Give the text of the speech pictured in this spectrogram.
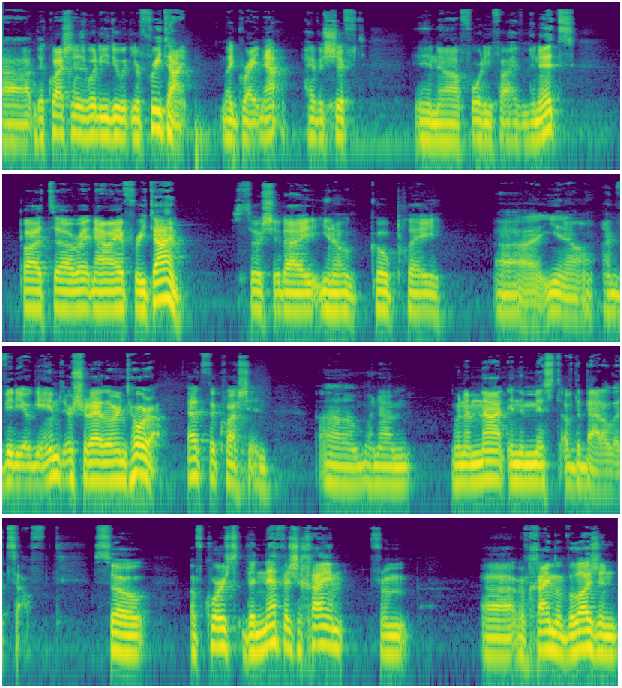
Uh, the question is, what do you do with your free time? Like right now, I have a shift in uh, 45 minutes, but uh, right now I have free time. So should I, you know, go play, uh, you know, on video games, or should I learn Torah? That's the question um, when I'm when I'm not in the midst of the battle itself. So, of course, the Nefesh Chaim from uh, Rav Chaim of Volozhin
